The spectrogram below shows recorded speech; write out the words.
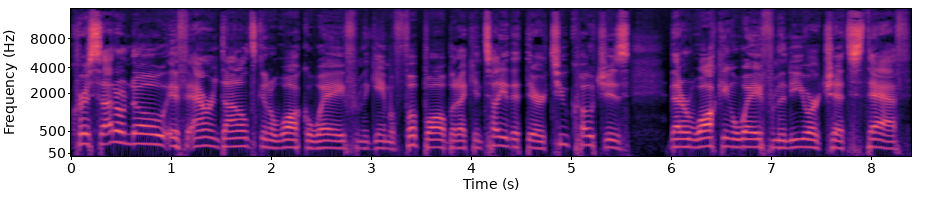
Chris, I don't know if Aaron Donald's going to walk away from the game of football, but I can tell you that there are two coaches that are walking away from the New York Jets staff.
